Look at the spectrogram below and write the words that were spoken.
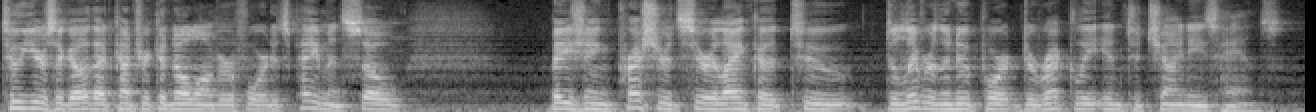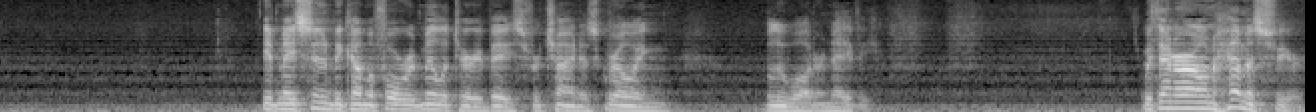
Two years ago, that country could no longer afford its payments, so Beijing pressured Sri Lanka to deliver the new port directly into Chinese hands. It may soon become a forward military base for China's growing blue water navy. Within our own hemisphere,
